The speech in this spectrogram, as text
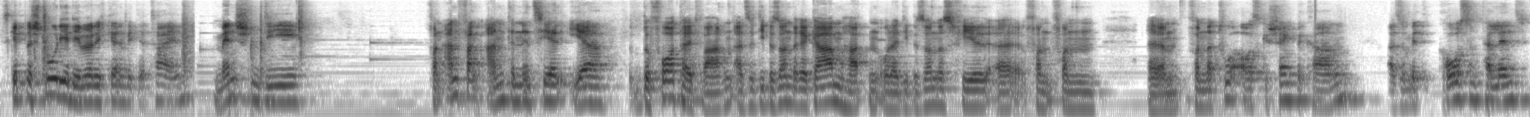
Es gibt eine Studie, die würde ich gerne mit dir teilen. Menschen, die von Anfang an tendenziell eher bevorteilt waren, also die besondere Gaben hatten oder die besonders viel äh, von, von, ähm, von Natur aus geschenkt bekamen, also mit großem Talent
